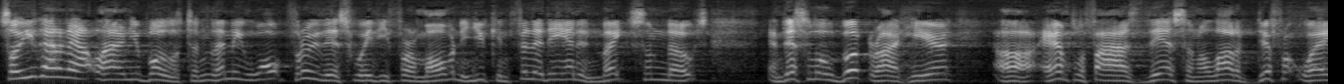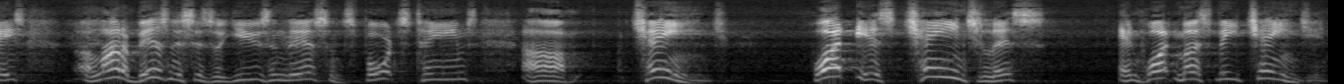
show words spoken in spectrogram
So you've got an outline in your bulletin. Let me walk through this with you for a moment, and you can fill it in and make some notes. And this little book right here uh, amplifies this in a lot of different ways. A lot of businesses are using this, and sports teams. Uh, change what is changeless and what must be changing.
